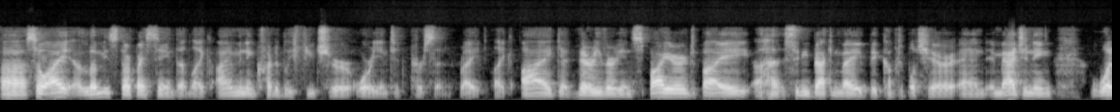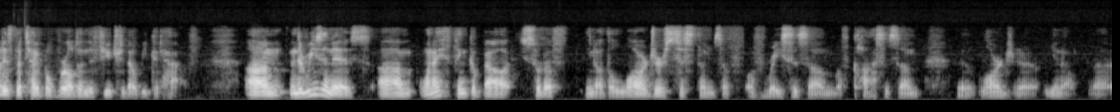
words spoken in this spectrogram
Uh, so I uh, let me start by saying that like I'm an incredibly future oriented person, right? Like I get very very inspired by uh, sitting back in my big comfortable chair and imagining what is the type of world in the future that we could have. Um, and the reason is um, when I think about sort of you know the larger systems of, of racism, of classism, larger you know uh,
